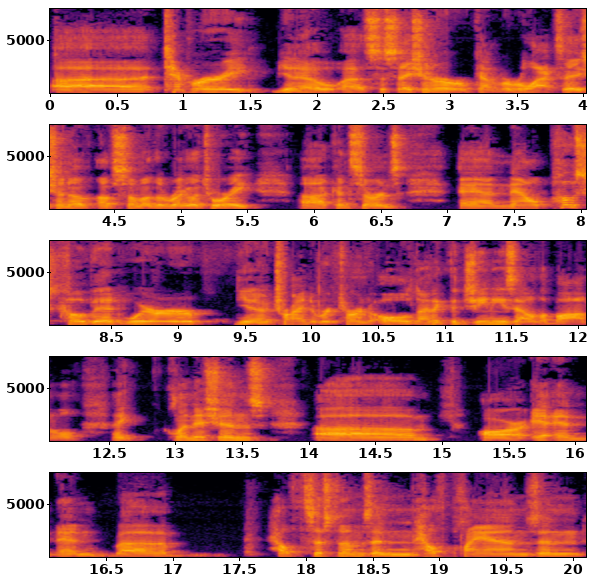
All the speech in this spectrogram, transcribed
uh, temporary, you know, uh, cessation or kind of a relaxation of, of some of the regulatory uh, concerns. And now post COVID, we're, you know, trying to return to old. I think the genie's out of the bottle. I think clinicians um, are, and, and, uh, health systems and health plans and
